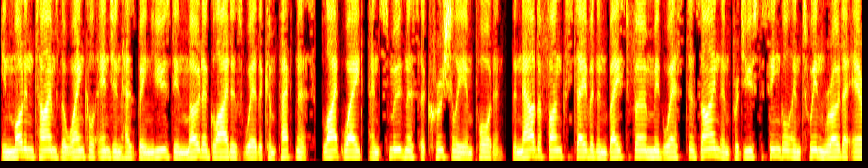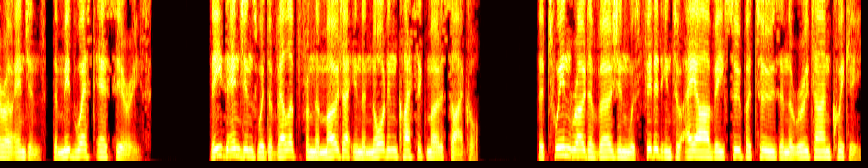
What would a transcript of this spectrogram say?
In modern times the Wankel engine has been used in motor gliders where the compactness, lightweight, and smoothness are crucially important. The now defunct Staverton-based firm Midwest designed and produced single and twin rotor aero engines, the Midwest Air Series. These engines were developed from the motor in the Norton Classic motorcycle. The twin-rotor version was fitted into ARV Super 2s and the Rutan Quickie.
